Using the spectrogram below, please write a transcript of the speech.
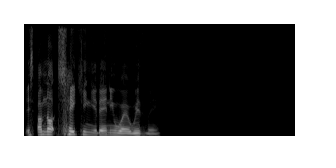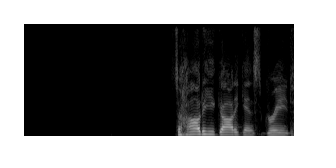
It's, I'm not taking it anywhere with me. So how do you guard against greed?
